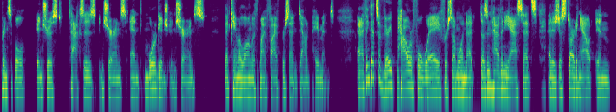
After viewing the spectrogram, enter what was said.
principal, interest, taxes, insurance, and mortgage insurance that came along with my 5% down payment. And I think that's a very powerful way for someone that doesn't have any assets and is just starting out in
